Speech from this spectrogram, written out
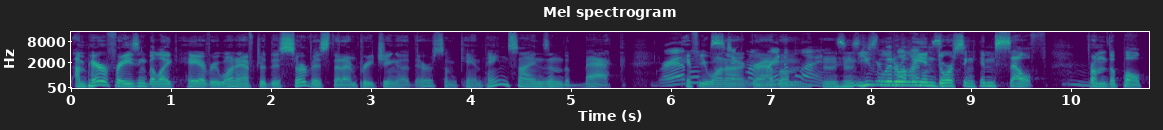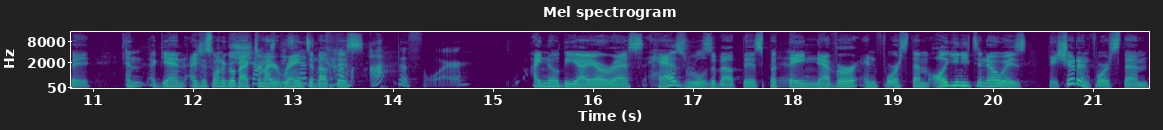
I'm paraphrasing, but like, hey, everyone, after this service that I'm preaching, uh, there are some campaign signs in the back. Grab if you want to stick 'em on grab them. Mhm. He's literally endorsing himself from the pulpit. And again, I just want to go back to my rant about this. up before. I know the IRS has rules about this, but they never enforce them. All you need to know is they should enforce them.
